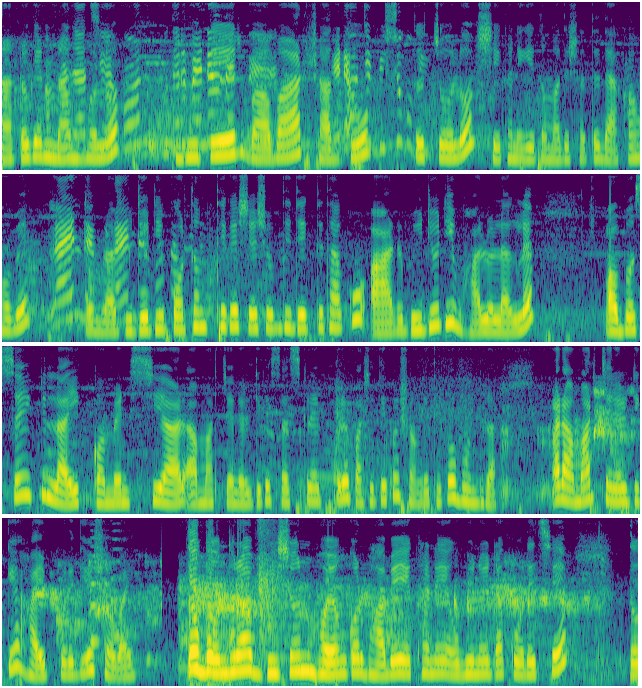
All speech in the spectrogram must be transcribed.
নাটকের নাম হলো ভূতের বাবার সাধ্য। তো চলো সেখানে গিয়ে তোমাদের সাথে দেখা হবে। তোমরা ভিডিওটি প্রথম থেকে শেষ অবধি দেখতে থাকো। আর ভিডিওটি ভালো লাগলে অবশ্যই একটি লাইক কমেন্ট শেয়ার আমার চ্যানেলটিকে সাবস্ক্রাইব করে পাশে থেকো সঙ্গে থেকো বন্ধুরা। আর আমার চ্যানেলটিকে হাইপ করে দিও সবাই। তো বন্ধুরা ভীষণ ভয়ঙ্করভাবে এখানে অভিনয়টা করেছে। তো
